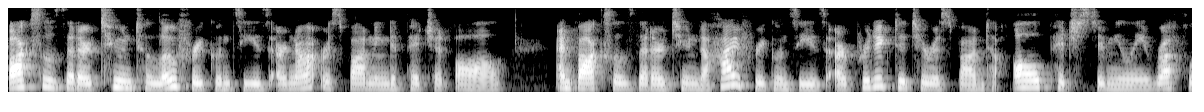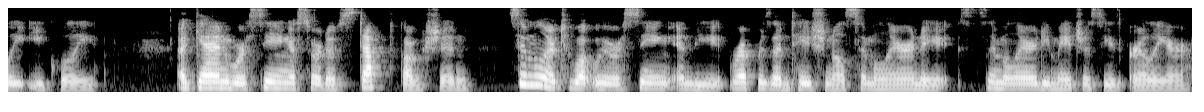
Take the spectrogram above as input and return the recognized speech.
Voxels that are tuned to low frequencies are not responding to pitch at all, and voxels that are tuned to high frequencies are predicted to respond to all pitch stimuli roughly equally. Again, we're seeing a sort of step function, similar to what we were seeing in the representational similarity, similarity matrices earlier.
